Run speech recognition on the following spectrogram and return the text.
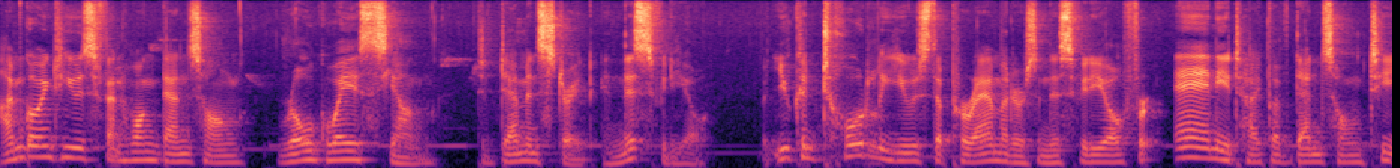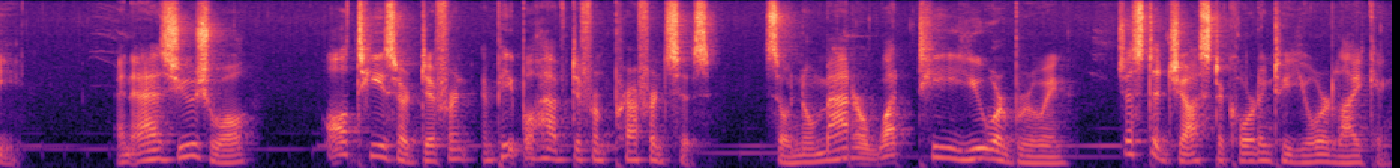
I'm going to use Fenghuang Dancong Rougui Xiang to demonstrate in this video but you can totally use the parameters in this video for any type of Dancong tea. And as usual, all teas are different and people have different preferences, so no matter what tea you are brewing, just adjust according to your liking.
